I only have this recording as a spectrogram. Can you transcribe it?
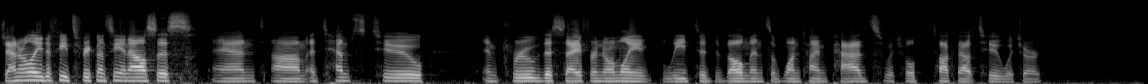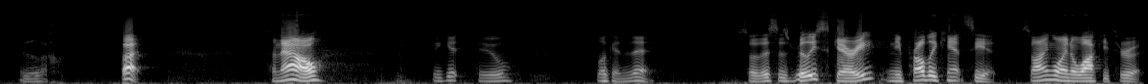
generally defeats frequency analysis and um, attempts to improve the cipher normally lead to developments of one-time pads, which we'll talk about too, which are Ugh. But, so now we get to look at this. So this is really scary, and you probably can't see it. So I'm going to walk you through it.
